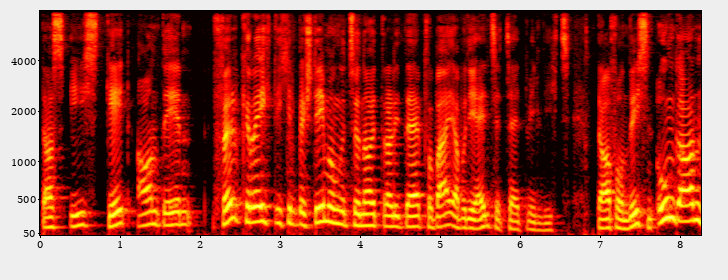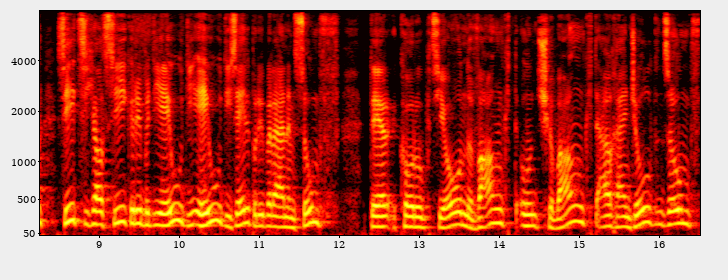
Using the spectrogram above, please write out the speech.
Das ist, geht an den völkerrechtlichen Bestimmungen zur Neutralität vorbei, aber die NZZ will nichts davon wissen. Ungarn sieht sich als Sieger über die EU, die EU, die selber über einem Sumpf der Korruption wankt und schwankt, auch ein Schuldensumpf.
